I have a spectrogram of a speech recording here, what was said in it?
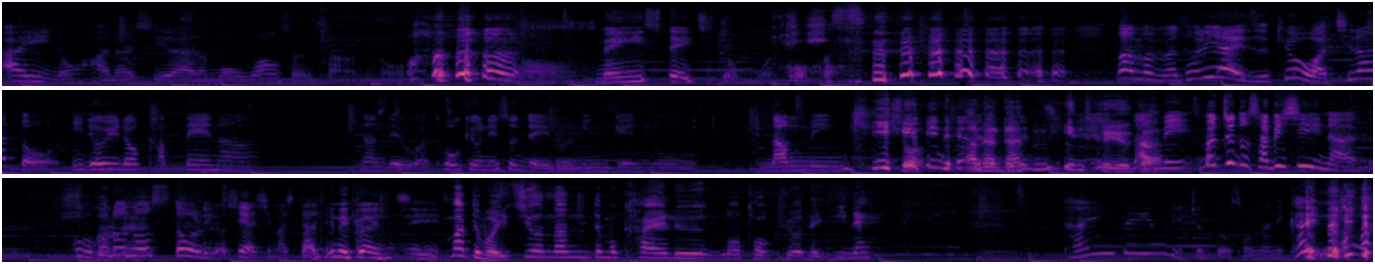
AI の話ならもうワンソンさんの。メインステージと思ってはます。まあまあまあとりあえず今日はちらっといろいろ勝手ななんていうか東京に住んでいる人間の難民気味で。難民というか。難民。まあちょっと寂しいな心のストーリーをシェアしました。ってな感じ。まあでも一応何でも買えるの東京でいいね。台北よりちょっとそんなに買えないと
